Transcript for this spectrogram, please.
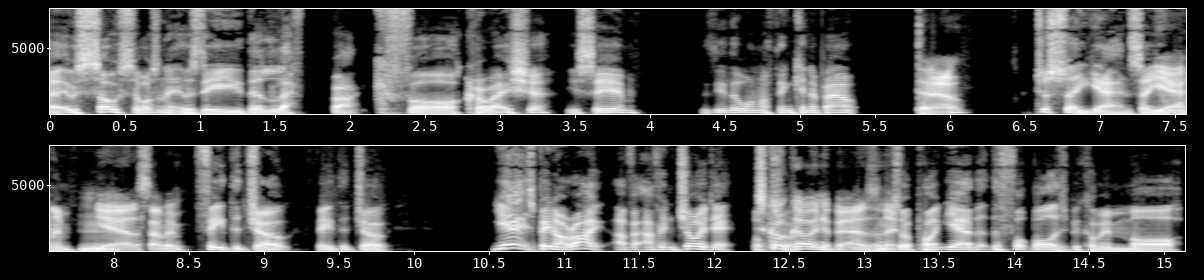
It's- Uh, it was Sosa, wasn't it? It was the the left back for Croatia. You see him? Is he the one I'm thinking about? Don't know. Just say yeah and say you want him. yeah. Let's have him. Feed the joke. Feed the joke. Yeah, it's been all right. I've I've enjoyed it. It's up got to- going a bit, hasn't it? to a point. Yeah, that the football is becoming more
